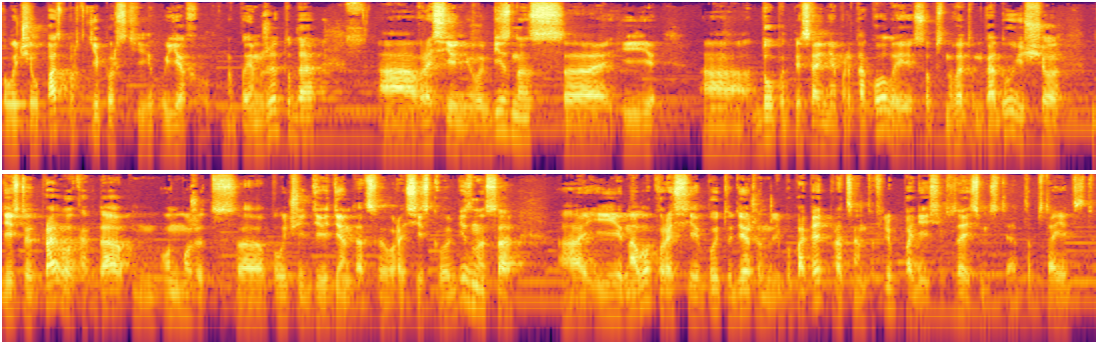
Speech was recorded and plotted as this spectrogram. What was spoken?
получил паспорт кипрский, уехал на ПМЖ туда, а в России у него бизнес, э, и э, до подписания протокола, и, собственно, в этом году еще действует правило, когда он может получить дивиденды от своего российского бизнеса, и налог в России будет удержан либо по 5%, либо по 10%, в зависимости от обстоятельств.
